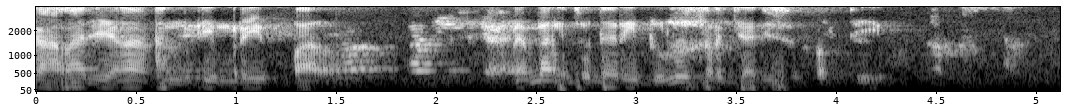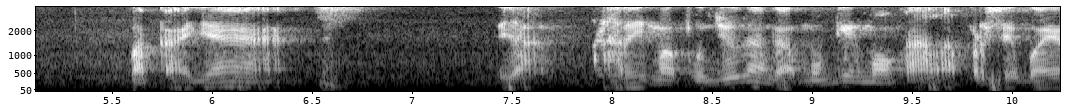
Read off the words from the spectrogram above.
kalah dengan tim rival. Memang itu dari dulu terjadi seperti itu. Makanya ya Arema pun juga nggak mungkin mau kalah, Persebaya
